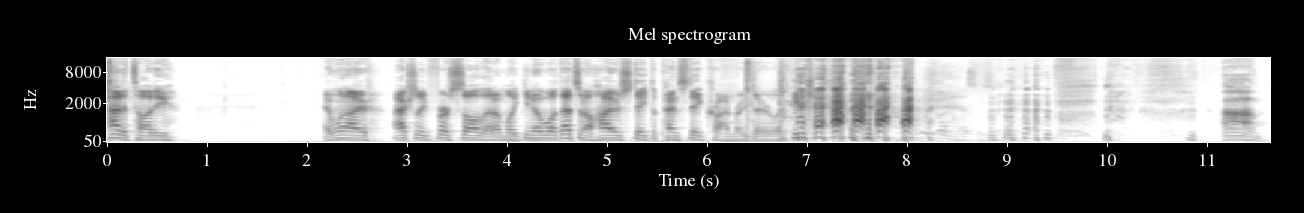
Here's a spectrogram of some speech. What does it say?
had a tutty. And when I actually first saw that, I'm like, you know what? That's an Ohio State to Penn State crime right there. Like,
